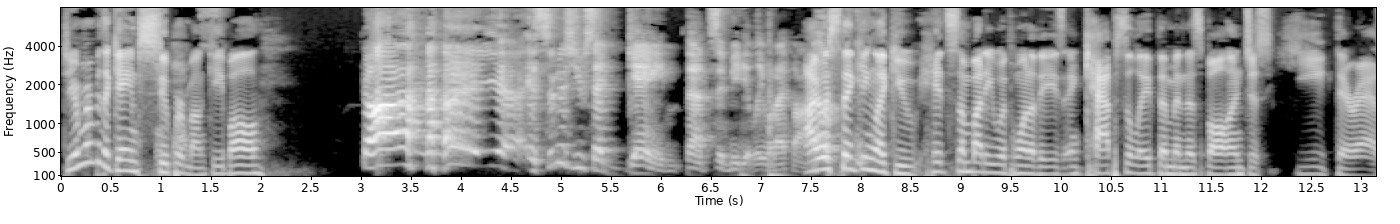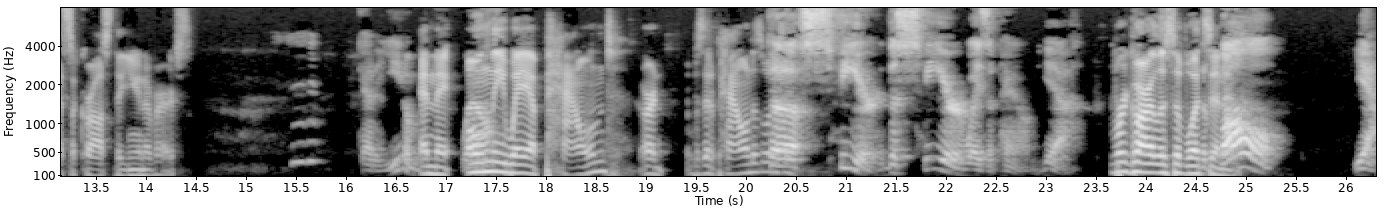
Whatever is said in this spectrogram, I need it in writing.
Do you remember the game Super Monkey Ball? Ah, yeah. As soon as you said game, that's immediately what I thought. I was thinking like you hit somebody with one of these, encapsulate them in this ball, and just yeet their ass across the universe. gotta eat them. And they Well- only weigh a pound, or was it a pound? Is what the is? sphere, the sphere weighs a pound. Yeah. regardless of what's in it. the in ball. Yeah,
